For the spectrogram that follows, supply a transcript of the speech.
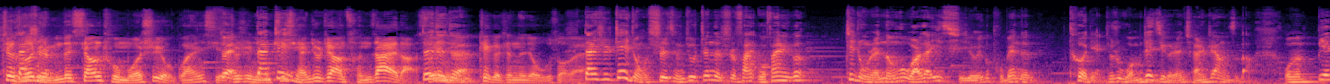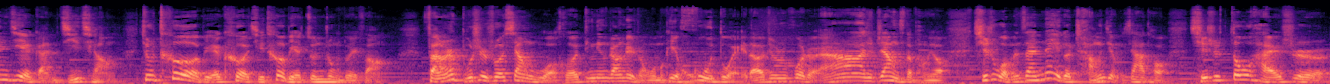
这和你们的相处模式有关系，对就是你们之前就是这样存在的，对对所以你这个真的就无所谓。但是这种事情就真的是发，我发现一个这种人能够玩在一起，有一个普遍的特点，就是我们这几个人全是这样子的，我们边界感极强，就是特别客气，特别尊重对方。反而不是说像我和丁丁张这种，我们可以互怼的，就是或者啊就这样子的朋友。其实我们在那个场景下头，其实都还是，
